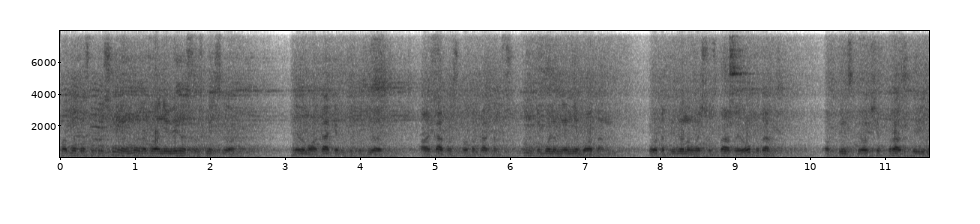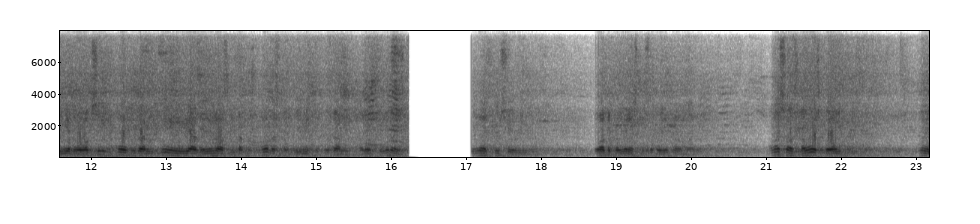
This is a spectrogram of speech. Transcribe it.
по одной простой причине, ну, это была неуверенность в собственных силах. Я думал, а как я буду это делать, а как вот что там, как там, ну, тем более у меня не было там какого-то определенного еще стажа и опыта, в принципе, вообще в Куравстве не было вообще никакого опыта, ну, я занимался не так уж много, чтобы иметь какой-то хороший уровень. В любом случае, была такая уверенность, что все пойдет нормально. А началось с того, что ну,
